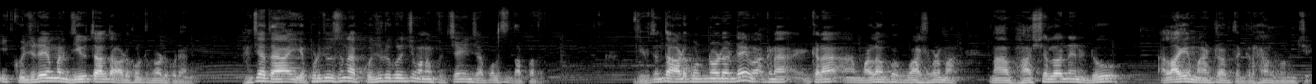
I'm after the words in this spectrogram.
ఈ కుజుడే మన జీవితాలతో ఆడుకుంటున్నాడు కూడా అంచేత ఎప్పుడు చూసినా కుజుడు గురించి మనం ప్రత్యేకించి చెప్పాల్సిన తప్పదు. జీవితంతో ఆడుకుంటున్నాడు అంటే అక్కడ ఇక్కడ మళ్ళీ ఇంకొక భాష కూడా మా నా భాషలో నేను డూ అలాగే మాట్లాడతాను గ్రహాల గురించి.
